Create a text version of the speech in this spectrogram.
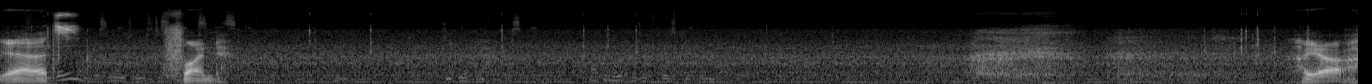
Yeah, that's fun. Uh,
